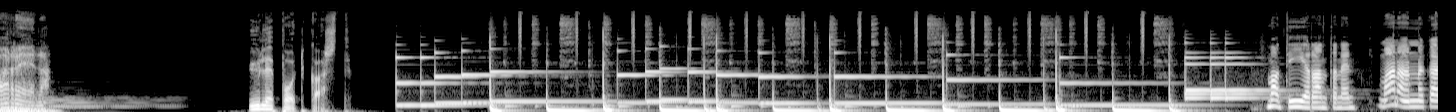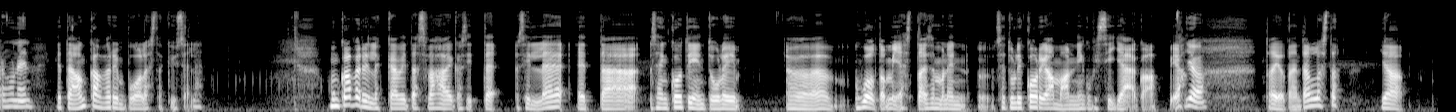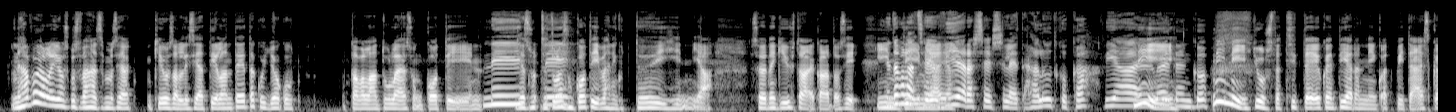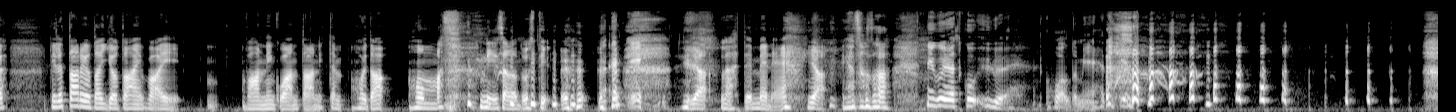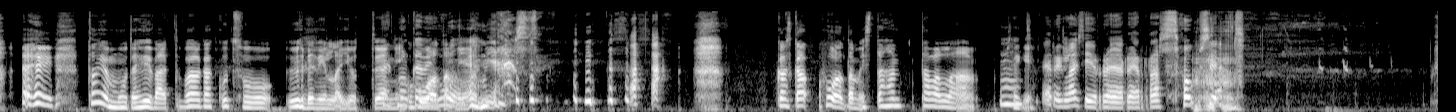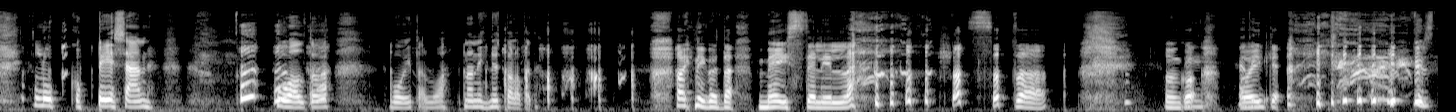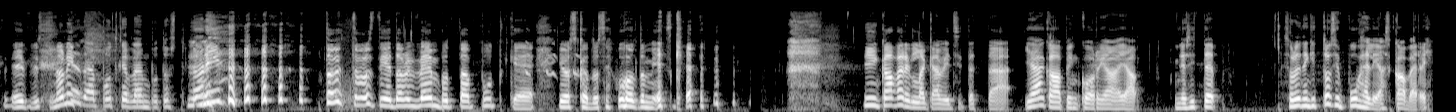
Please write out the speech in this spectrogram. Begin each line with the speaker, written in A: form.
A: Areena.
B: Yle Podcast.
C: Mä oon Tiia Rantanen
D: Mä oon Anna Karhunen.
C: ja tää on kaverin puolesta kyselen. Mun kaverille kävi tässä vähän aika sitten silleen, että sen kotiin tuli ö, huoltomies tai semmoinen, se tuli korjaamaan niin kuin vissiin jääkaappia
D: Joo.
C: tai jotain tällaista. Ja nehän voi olla joskus vähän semmoisia kiusallisia tilanteita, kun joku tavallaan tulee sun kotiin.
D: Niin,
C: ja sun, se
D: niin.
C: tulee sun kotiin vähän niin kuin töihin ja se on jotenkin yhtä aikaa tosi
D: Ja tavallaan, että se
C: intiimiä.
D: ei
C: ja-
D: jos silleen, että haluatko kahvia,
C: niin,
D: laitanko?
C: niin, niin, just, että sitten ei oikein tiedä, niin kuin, että pitäisikö niille tarjota jotain vai vaan niin kuin antaa niiden hoitaa hommat niin sanotusti ja lähtee menee. Ja, ja tota,
D: Niin kuin jotkut yöhuoltomiehetkin.
C: ei, toi on muuten hyvä, että voi alkaa kutsua yhden illan juttuja niin kuin
D: kävi
C: huoltamien.
D: huoltomies.
C: Koska huoltamistahan tavallaan
D: Mm.
C: sekin.
D: Erilaisia röören rassauksia. Lukkopesän huoltoa, voitelua. No niin, nyt lopetan.
C: Ai niin kuin, että meisselillä rassataan. Onko
D: Niin,
C: oikein? Ei pysty, ei pysty. No niin,
D: Jätään putken vemputusta. No niin.
C: Toivottavasti ei tarvitse vemputtaa putkea, jos kato se huoltomies käy. niin kaverilla kävit sitten tämä jääkaapin korjaaja ja sitten se oli jotenkin tosi puhelias kaveri.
